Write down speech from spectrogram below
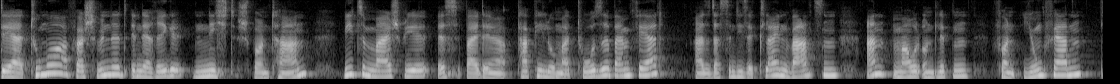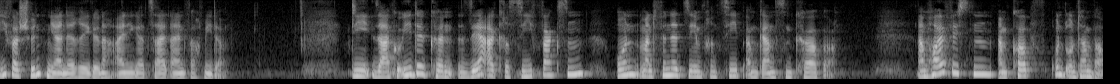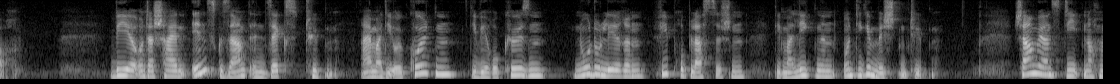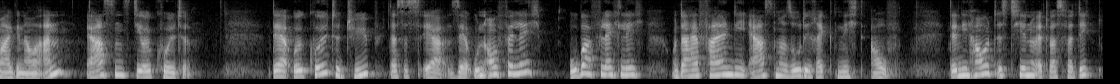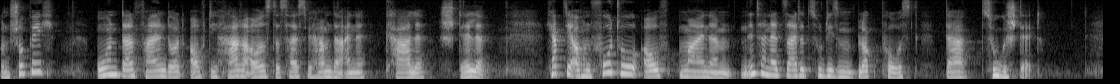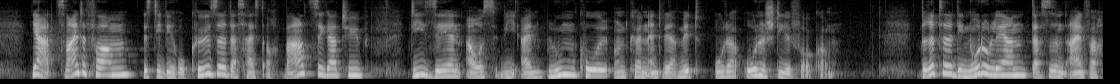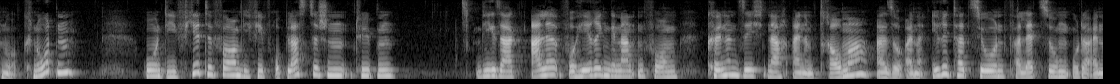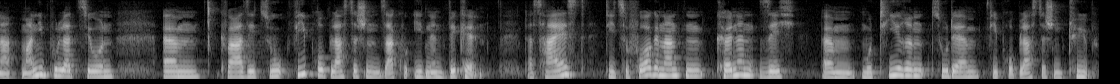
Der Tumor verschwindet in der Regel nicht spontan, wie zum Beispiel es bei der Papillomatose beim Pferd, also das sind diese kleinen Warzen an Maul und Lippen von Jungpferden, die verschwinden ja in der Regel nach einiger Zeit einfach wieder. Die Sarkoide können sehr aggressiv wachsen und man findet sie im Prinzip am ganzen Körper. Am häufigsten am Kopf und unterm Bauch. Wir unterscheiden insgesamt in sechs Typen. Einmal die okkulten, die verokösen, nodulären, fibroblastischen, die malignen und die gemischten Typen. Schauen wir uns die nochmal genauer an. Erstens die okkulte. Der okkulte Typ, das ist eher sehr unauffällig, oberflächlich und daher fallen die erstmal so direkt nicht auf. Denn die Haut ist hier nur etwas verdickt und schuppig und dann fallen dort auch die Haare aus. Das heißt, wir haben da eine kahle Stelle. Ich habe dir auch ein Foto auf meiner Internetseite zu diesem Blogpost da zugestellt. Ja, zweite Form ist die Veroköse, das heißt auch warziger Typ. Die sehen aus wie ein Blumenkohl und können entweder mit oder ohne Stiel vorkommen. Dritte, die nodulären, das sind einfach nur Knoten. Und die vierte Form, die fibroblastischen Typen, wie gesagt, alle vorherigen genannten Formen können sich nach einem Trauma, also einer Irritation, Verletzung oder einer Manipulation ähm, quasi zu fibroblastischen Sarkoiden entwickeln. Das heißt, die zuvor genannten können sich ähm, mutieren zu dem fibroblastischen Typ.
